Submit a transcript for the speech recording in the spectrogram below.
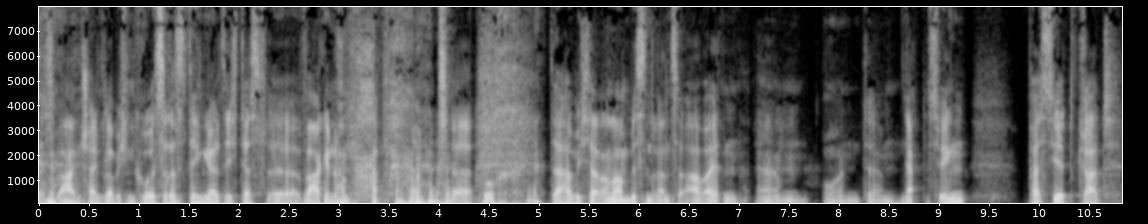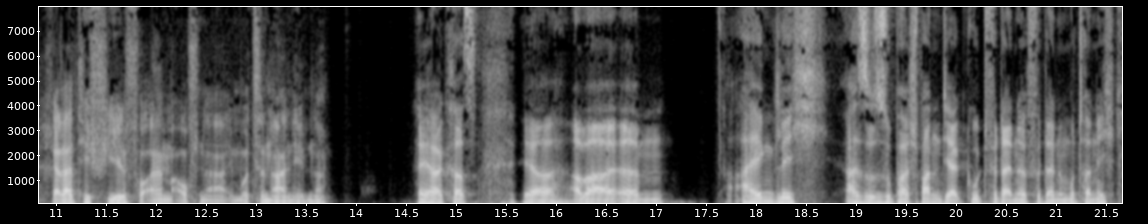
Das war anscheinend, glaube ich, ein größeres Ding, als ich das äh, wahrgenommen habe. Und äh, da habe ich dann auch noch ein bisschen dran zu arbeiten. Ähm, und ähm, ja, deswegen passiert gerade relativ viel, vor allem auf einer emotionalen Ebene. Ja, krass. Ja, aber ähm, eigentlich also super spannend, ja gut für deine für deine Mutter nicht,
